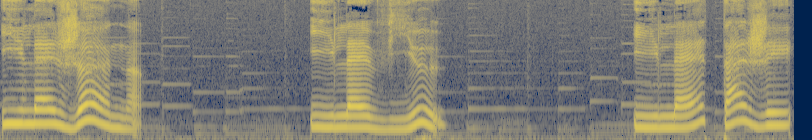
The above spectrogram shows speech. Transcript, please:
Il est jeune. Il est vieux. Il est âgé.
